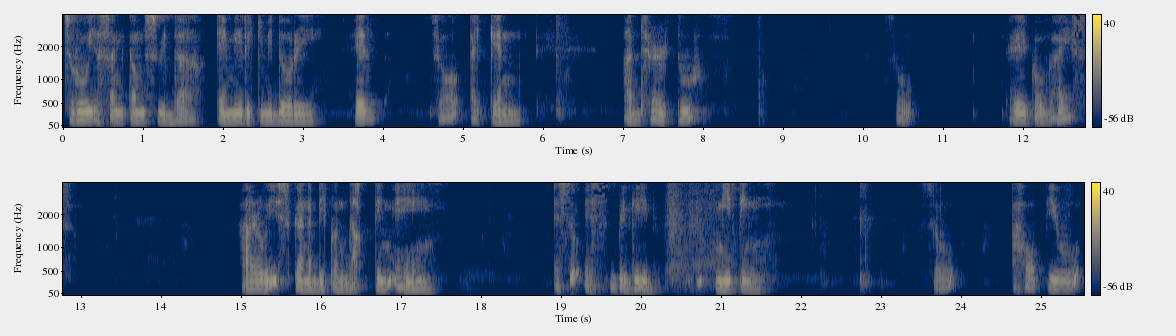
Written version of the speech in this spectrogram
Tsuruya-san comes with the Emiri Kimidori head, so I can add her too. So, there you go guys. Haru is gonna be conducting a SOS Brigade meeting so I hope you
